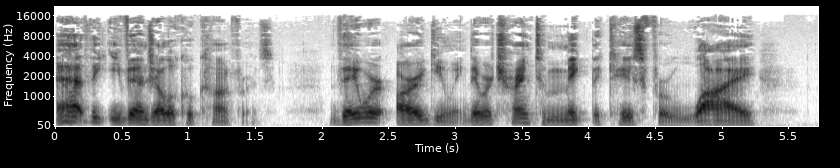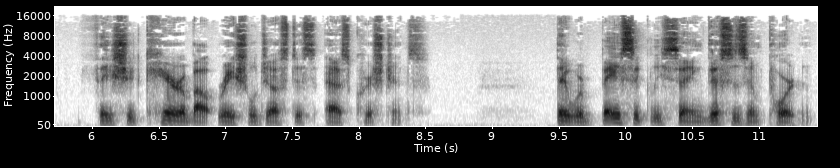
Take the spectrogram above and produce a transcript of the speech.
At the evangelical conference, they were arguing, they were trying to make the case for why they should care about racial justice as Christians. They were basically saying this is important.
